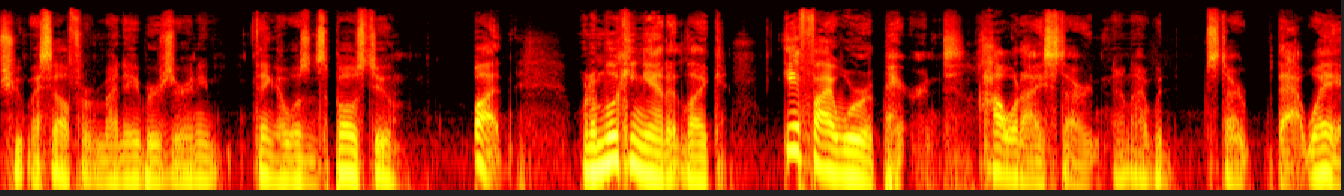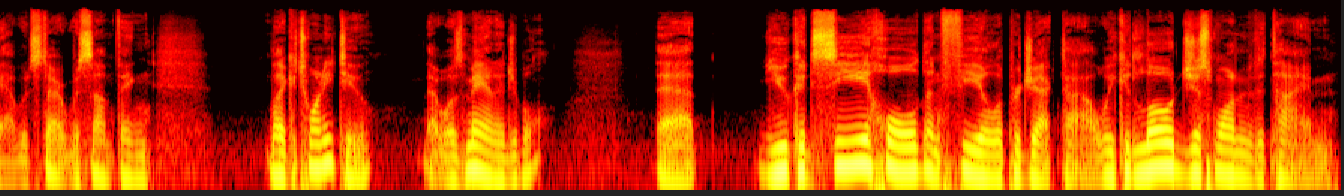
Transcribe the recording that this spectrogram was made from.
shoot myself or my neighbors or anything I wasn't supposed to. But when I'm looking at it, like if I were a parent, how would I start? And I would start that way. I would start with something like a 22 that was manageable, that you could see, hold, and feel a projectile. We could load just one at a time.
